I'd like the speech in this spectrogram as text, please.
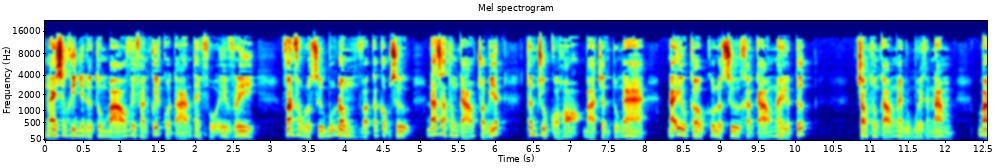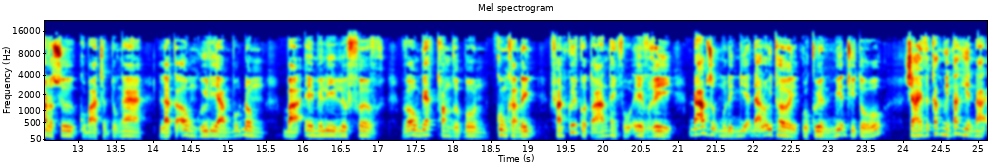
Ngay sau khi nhận được thông báo về phán quyết của tòa án thành phố Evry, Văn phòng luật sư Bố Đông và các cộng sự đã ra thông cáo cho biết thân chủ của họ, bà Trần Tú Nga, đã yêu cầu cô luật sư kháng cáo ngay lập tức. Trong thông cáo ngày 10 tháng 5, ba luật sư của bà Trần Tú Nga là các ông William Bốc Đông, bà Emily Lefebvre và ông Bertrand Gopon cùng khẳng định phán quyết của tòa án thành phố Evry đã áp dụng một định nghĩa đã lỗi thời của quyền miễn truy tố, trái với các nguyên tắc hiện đại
